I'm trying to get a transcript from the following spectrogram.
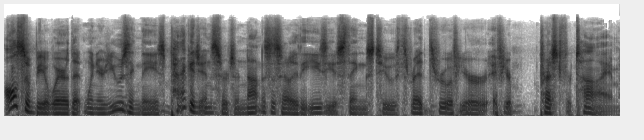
Also be aware that when you're using these, package inserts are not necessarily the easiest things to thread through if you're if you're pressed for time.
